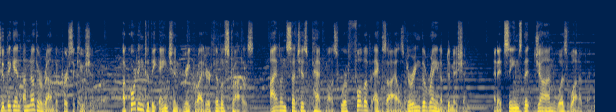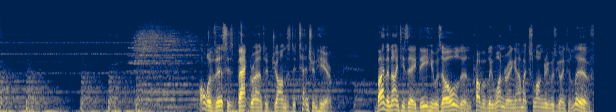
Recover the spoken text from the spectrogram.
to begin another round of persecution. According to the ancient Greek writer Philostratus, islands such as Patmos were full of exiles during the reign of Domitian, and it seems that John was one of them. All of this is background to John's detention here. By the 90s AD, he was old and probably wondering how much longer he was going to live.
